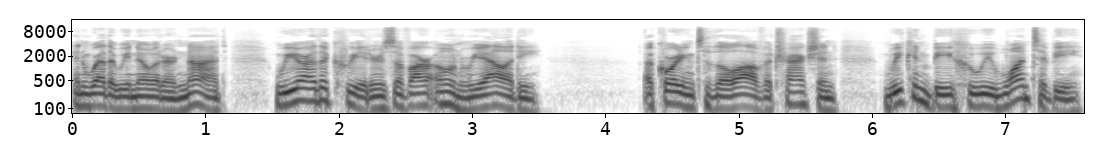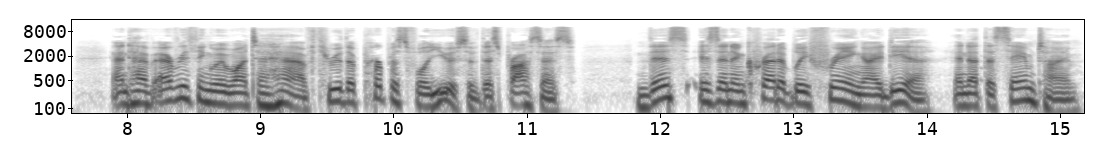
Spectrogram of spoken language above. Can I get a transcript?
and whether we know it or not, we are the creators of our own reality. According to the law of attraction, we can be who we want to be and have everything we want to have through the purposeful use of this process. This is an incredibly freeing idea, and at the same time,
